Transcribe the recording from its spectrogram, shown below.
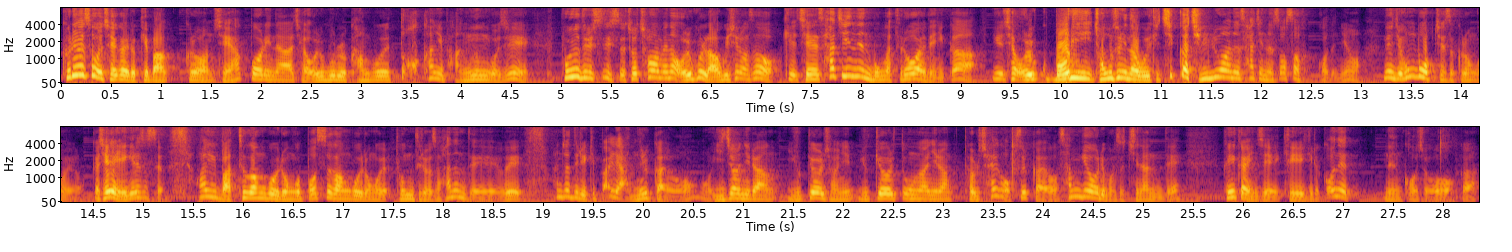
그래서 제가 이렇게 막 그런 제 학벌이나 제 얼굴을 광고에 떡하니 박는 거지 보여드릴 수도 있어요. 저 처음에는 얼굴 나오기 싫어서 이렇게 제 사진은 뭔가 들어가야 되니까 이게 제 얼굴 머리 정수리 나오고 이렇게 치과 진료하는 사진을 썼었거든요. 근데 이제 홍보업체에서 그런 거예요. 그러니까 제가 얘기를 했었어요. 아, 이 마트 광고 이런 거, 버스 광고 이런 거 돈 들여서 하는데 왜 환자들이 이렇게 빨리 안 늘까요? 어, 이전이랑 6개월 전이 6개월 동안이랑 별 차이가 없을까요? 3개월이 벌써 지났는데 그러니까 이제 그 얘기를 꺼내는 거죠. 그러니까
